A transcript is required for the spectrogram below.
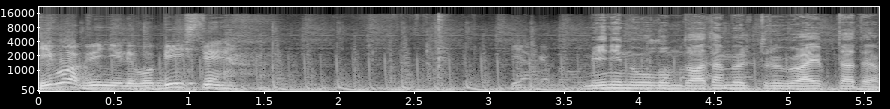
Его обвинили в убийстве. менин уулумду адам өлтүрүүгө айыптады.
